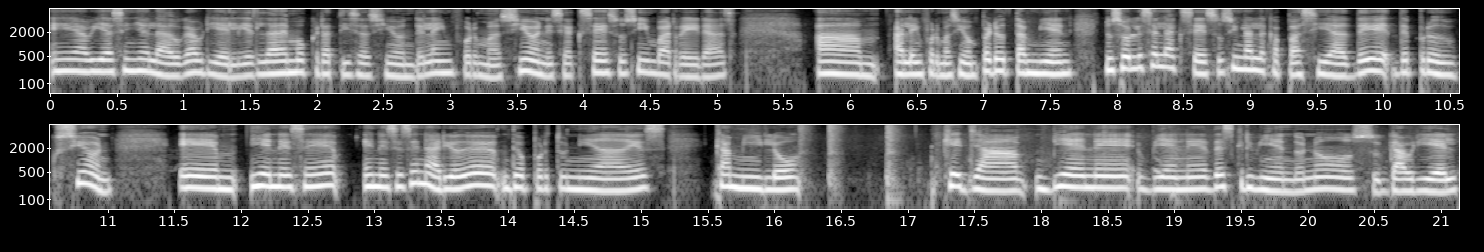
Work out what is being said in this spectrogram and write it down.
eh, había señalado, Gabriel, y es la democratización de la información, ese acceso sin barreras a, la información, pero también no solo es el acceso, sino la capacidad de, producción. Em, y en ese, en ese escenario de, de oportunidades, Camilo, que ya viene, viene describiéndonos Gabriel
